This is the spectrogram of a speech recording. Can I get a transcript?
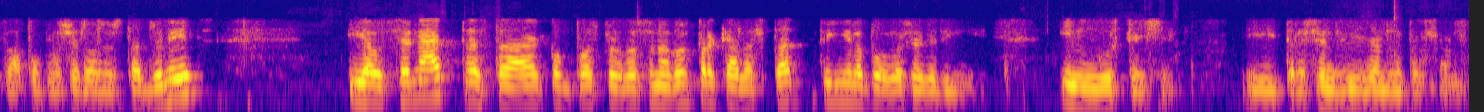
de la població dels Estats Units i el Senat està compost per dos senadors per cada estat tingui la població que tingui. I ningú es queixa. I 300 milions de persones.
